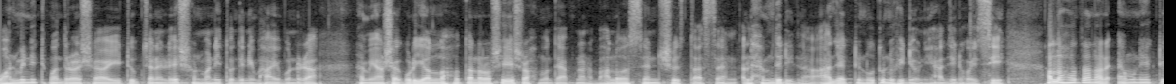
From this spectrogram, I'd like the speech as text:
ওয়ান মিনিট মাদ্রাসা ইউটিউব চ্যানেলে সম্মানিত দিনী ভাই বোনেরা, আমি আশা করি আল্লাহ তালার শেষ রহমতে আপনারা ভালো আছেন, সুস্থ আছেন। আলহামদুলিল্লাহ, আজ একটি নতুন ভিডিও নিয়ে হাজির হয়েছি। আল্লাহ তালার এমনই একটি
